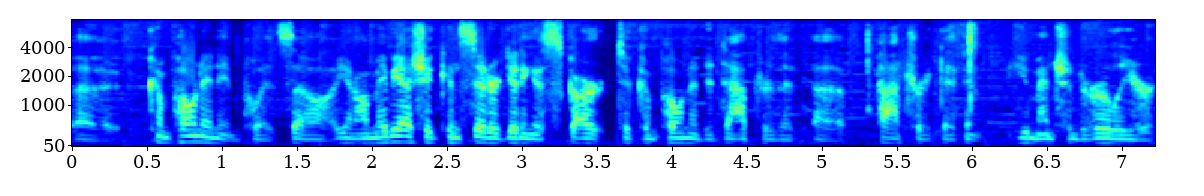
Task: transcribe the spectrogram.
uh, component input. So, you know, maybe I should consider getting a SCART to component adapter that uh, Patrick, I think you mentioned earlier.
